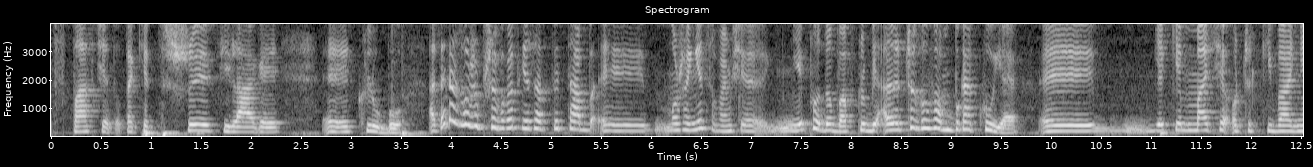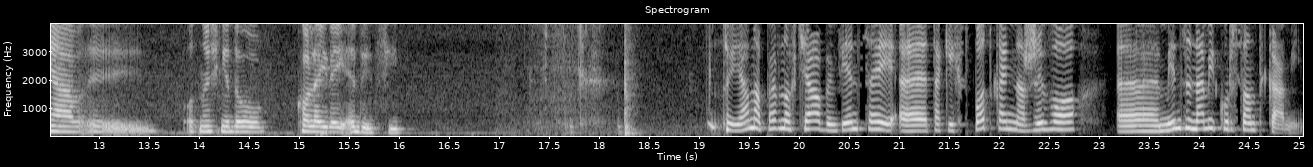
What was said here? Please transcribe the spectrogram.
wsparcie to takie trzy filary klubu. A teraz może przewrotnie zapytam, może nie co Wam się nie podoba w klubie, ale czego Wam brakuje? Jakie macie oczekiwania odnośnie do kolejnej edycji? To ja na pewno chciałabym więcej e, takich spotkań na żywo między nami kursantkami.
